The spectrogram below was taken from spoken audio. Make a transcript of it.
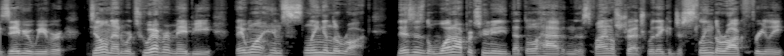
Xavier Weaver, Dylan Edwards, whoever it may be. They want him slinging the rock. This is the one opportunity that they'll have in this final stretch where they could just sling the rock freely.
